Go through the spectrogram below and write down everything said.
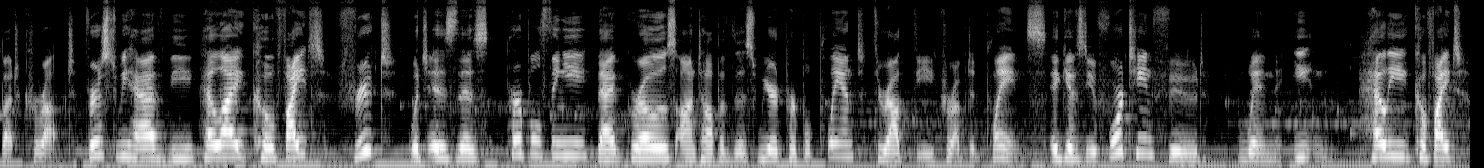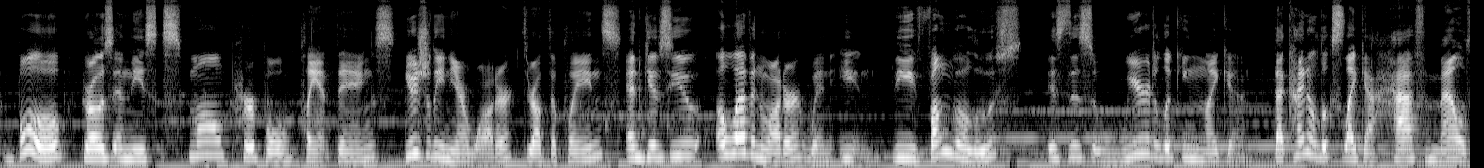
but corrupt. First we have the Helicophyte fruit, which is this purple thingy that grows on top of this weird purple plant throughout the Corrupted Plains. It gives you 14 food when eaten. Helicophyte bulb grows in these small purple plant things, usually near water, throughout the plains, and gives you 11 water when eaten. The Fungolus is this weird looking lichen that kind of looks like a half mouth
